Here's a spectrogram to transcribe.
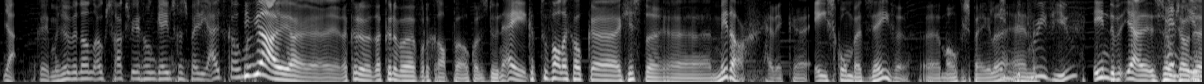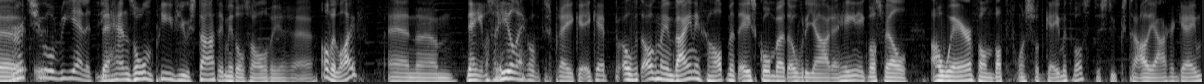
Ja, oké. Okay, maar zullen we dan ook straks weer gewoon games gaan spelen die uitkomen? Ja, ja, ja, ja. Dat, kunnen we, dat kunnen we voor de grap ook wel eens doen. Hey, ik heb toevallig ook uh, gistermiddag heb ik uh, Ace Combat 7 uh, mogen spelen. In de preview? In de, ja, sowieso en in de, virtual reality. De hands-on preview staat inmiddels alweer, alweer live. En um, nee, er was er heel erg over te spreken. Ik heb over het algemeen weinig gehad met Ace Combat over de jaren heen. Ik was wel aware van wat voor een soort game het was. Het is natuurlijk straaljager game.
